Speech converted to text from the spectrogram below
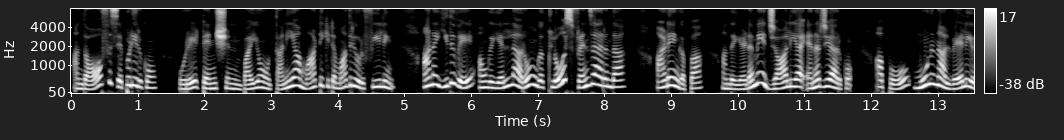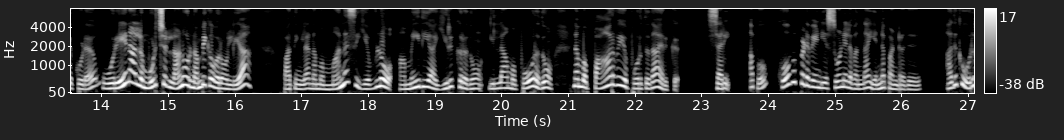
அந்த ஆஃபீஸ் எப்படி இருக்கும்? ஒரே டென்ஷன் பயம் தனியா மாட்டிக்கிட்ட மாதிரி ஒரு ஃபீலிங். ஆனா இதுவே அவங்க எல்லாரும் உங்க க்ளோஸ் ஃப்ரெண்ட்ஸா இருந்தா? அடேங்கப்பா அந்த இடமே ஜாலியா எனர்ஜியா இருக்கும். அப்போ மூணு நாள் வேலைய கூட ஒரே நாள்ல முடிச்சிடலான்னு ஒரு நம்பிக்கை வரும் இல்லையா? பாத்தீங்களா? நம்ம மனசு எவ்ளோ அமைதியா இருக்கிறதும் இல்லாம போறதும் நம்ம பார்வைய பொறுத்து தான் இருக்கு. சரி அப்போ கோபப்பட வேண்டிய சூழ்நிலை வந்தா என்ன பண்றது? அதுக்கு ஒரு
